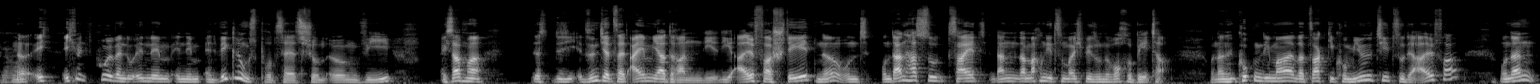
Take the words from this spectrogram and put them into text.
Ja. Ne? Ich, ich finde es cool, wenn du in dem, in dem Entwicklungsprozess schon irgendwie ich sag mal, das, die sind jetzt seit einem Jahr dran, die, die Alpha steht, ne? Und, und dann hast du Zeit, dann, dann machen die zum Beispiel so eine Woche Beta. Und dann gucken die mal, was sagt die Community zu der Alpha? Und dann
